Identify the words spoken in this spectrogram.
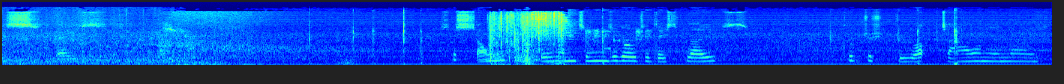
There's. There's so many people wanting to go to this place. Could just drop down and like. Uh,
